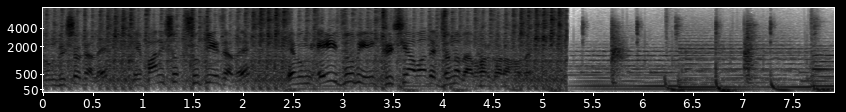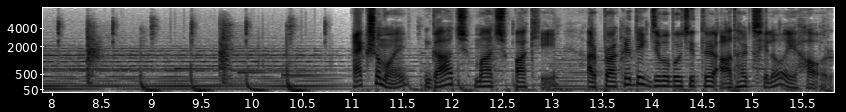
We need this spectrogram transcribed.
এবং গ্রীষ্মকালে এই পানি সব শুকিয়ে যাবে এবং এই জমি কৃষি আবাদের জন্য ব্যবহার করা হবে। একসময় গাছ, মাছ, পাখি আর প্রাকৃতিক জীববৈচিত্র্যের আধার ছিল এই হাওর।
